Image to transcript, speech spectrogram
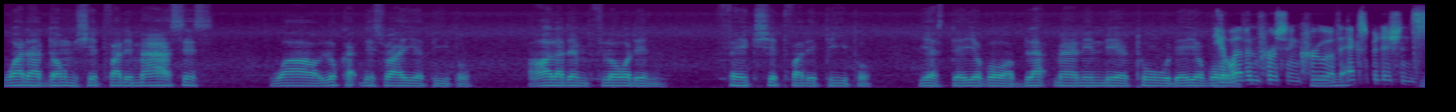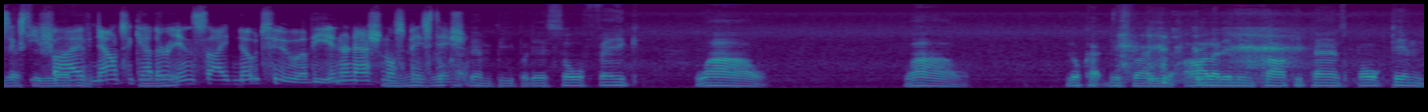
What a dumb shit for the masses. Wow, look at this right here, people. All of them floating. Fake shit for the people. Yes, there you go. A black man in there too. There you go. The 11 person crew of Expedition Mm-hmm. Yes, 65 11. now together inside No 2 of the International Mhm, Space Look at Station. them people. They're so fake. Wow. Wow. Look at this right here. All of them in khaki pants poked in.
